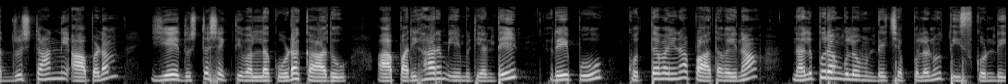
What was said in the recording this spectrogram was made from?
అదృష్టాన్ని ఆపడం ఏ దుష్టశక్తి వల్ల కూడా కాదు. ఆ పరిహారం ఏమిటి అంటే రేపు కొత్తవైనా పాతవైనా నలుపు రంగులో ఉండే చెప్పులను తీసుకోండి.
